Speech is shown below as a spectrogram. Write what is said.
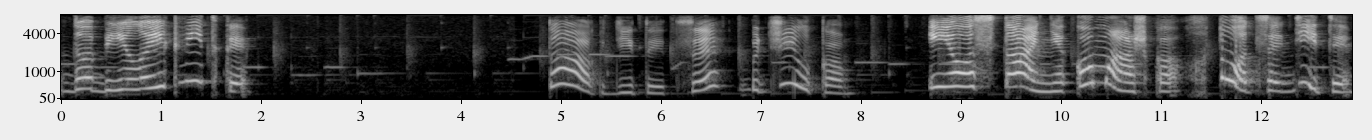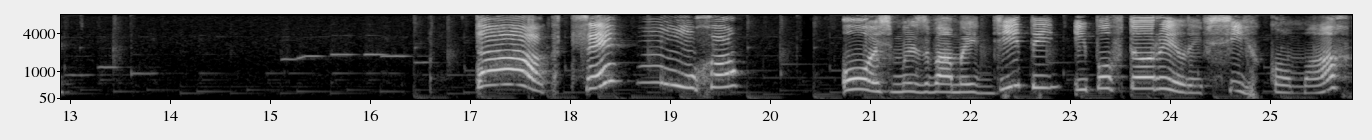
до білої квітки? Так, діти, це бджілка. І остання комашка. Хто це, діти? Так, це муха. Ось ми з вами діти і повторили всіх комах,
